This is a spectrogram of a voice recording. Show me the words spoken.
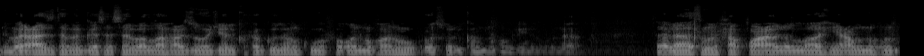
نمرعاز تبقس سب الله عز وجل كحقز كوفقا مخانو رسول كمزخ لينرنا ثلاث حق على الله عونهم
